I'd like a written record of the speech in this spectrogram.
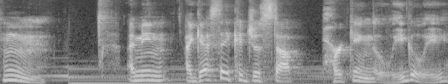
hmm. I mean, I guess they could just stop parking illegally.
